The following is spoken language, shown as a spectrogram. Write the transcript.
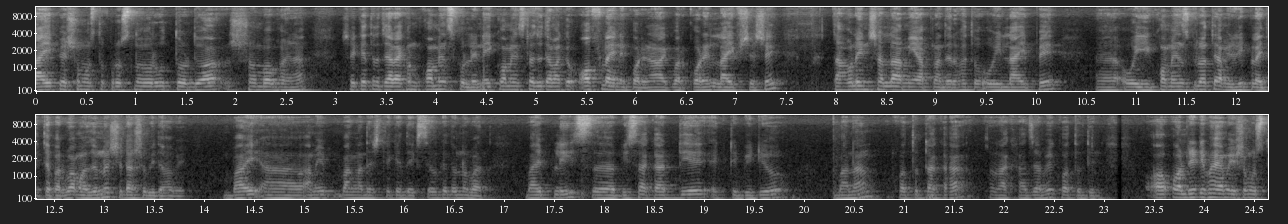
লাইভে সমস্ত প্রশ্নের উত্তর দেওয়া সম্ভব হয় না। সেক্ষেত্রে যারা এখন কমেন্টস করলেন, এই কমেন্টসটা যদি আমাকে অফলাইনে করেন, আরেকবার করেন লাইভ শেষে, তাহলে ইনশাল্লাহ আমি আপনাদের হয়তো ওই লাইভে ওই কমেন্টসগুলোতে আমি রিপ্লাই দিতে পারব আমার জন্য, সেটা সুবিধা হবে। ভাই আমি বাংলাদেশ থেকে দেখছি, ওকে ধন্যবাদ। ভাই প্লিজ ভিসা কার্ড দিয়ে একটি ভিডিও বানান, কত টাকা রাখা যাবে, কতদিন? অলরেডি ভাই আমি এই সমস্ত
